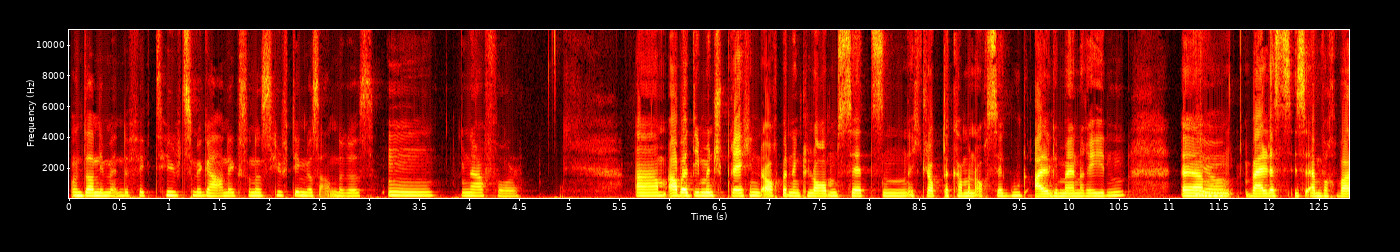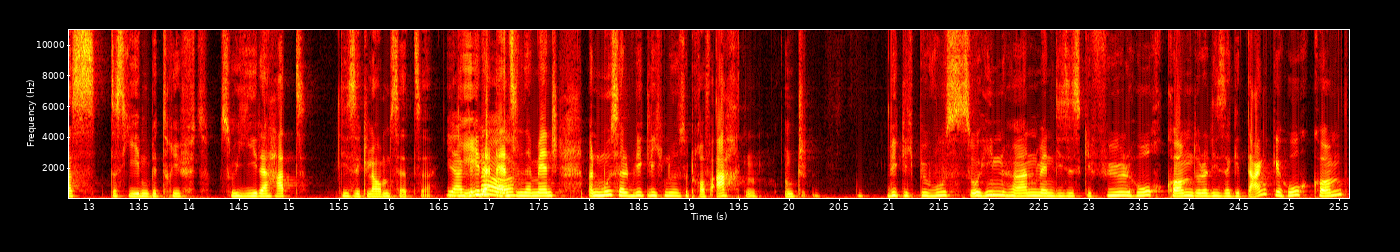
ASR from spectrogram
Und dann im Endeffekt hilft es mir gar nichts, sondern es hilft irgendwas anderes. Mm, na, voll. Ähm, aber dementsprechend auch bei den Glaubenssätzen, ich glaube, da kann man auch sehr gut allgemein reden, ähm, Ja. weil das ist einfach was, das jeden betrifft. So jeder hat diese Glaubenssätze. Ja, jeder genau. einzelne Mensch. Man muss halt wirklich nur so drauf achten und wirklich bewusst so hinhören, wenn dieses Gefühl hochkommt oder dieser Gedanke hochkommt.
